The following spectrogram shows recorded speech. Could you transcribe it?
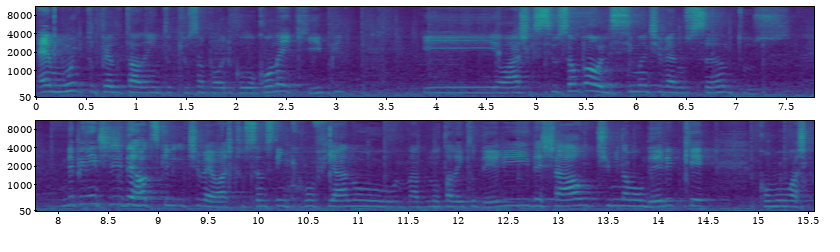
é muito pelo talento que o São Paulo colocou na equipe. E eu acho que se o São Paulo se mantiver no Santos, independente de derrotas que ele tiver, eu acho que o Santos tem que confiar no, na- no talento dele e deixar o time na mão dele, porque como acho que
